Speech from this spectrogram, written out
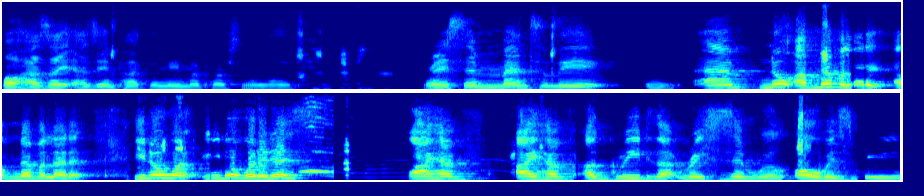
Oh, has it has it impacted me in my personal life? Racism mentally. Um, no, I've never let it. I've never let it. You know what? You know what it is. I have I have agreed that racism will always be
